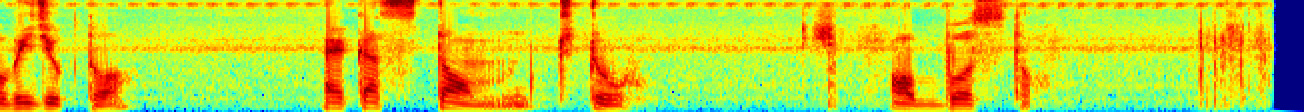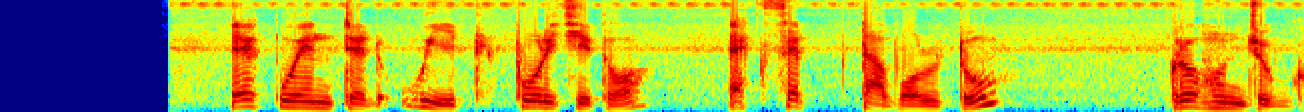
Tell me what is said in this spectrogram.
অভিযুক্ত। অ্যাকাস্টমড টু অভ্যস্ত। অ্যাকোয়েন্টেড উইথ পরিচিত। অ্যাকসেপ্টাবল টু গ্রহণযোগ্য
